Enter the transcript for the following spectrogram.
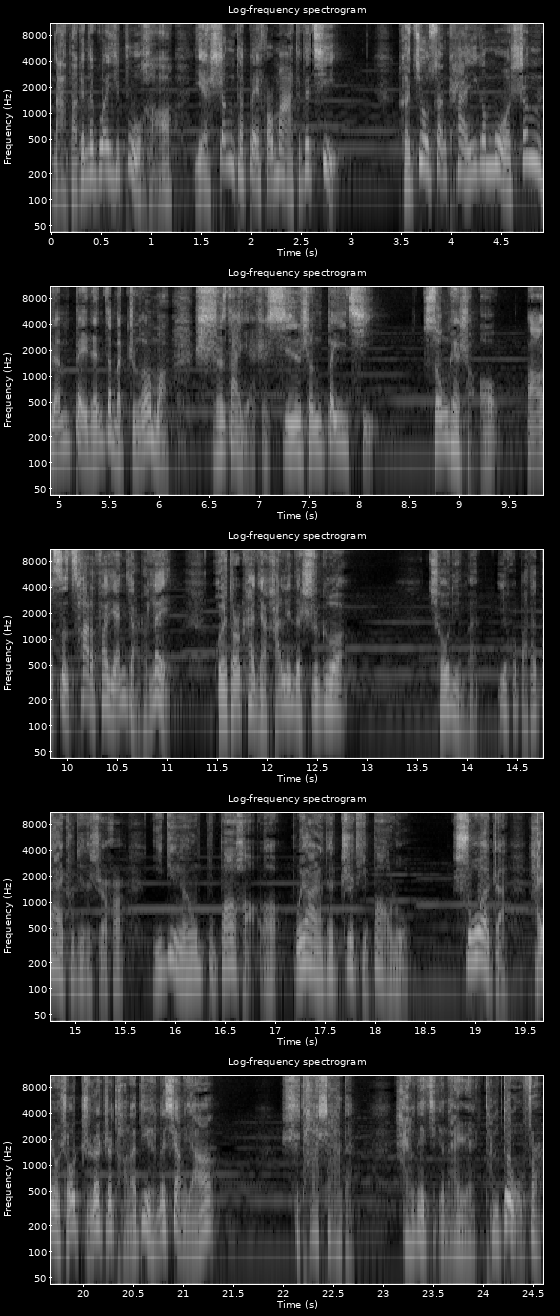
哪怕跟他关系不好，也生他背后骂他的气。可就算看一个陌生人被人这么折磨，实在也是心生悲戚。松开手，宝四擦了擦眼角的泪，回头看见韩林的师哥。求你们一会儿把他带出去的时候，一定要用布包好了，不要让他肢体暴露。说着，还用手指了指躺在地上的向阳，是他杀的，还有那几个男人，他们都有份儿。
